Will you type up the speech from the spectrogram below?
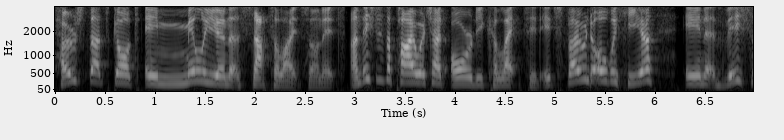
house that's got a million satellites on it. And this is the pie which I'd already collected. It's found over here in this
